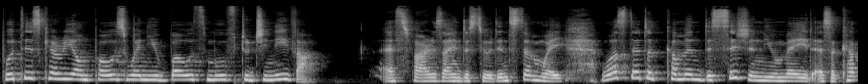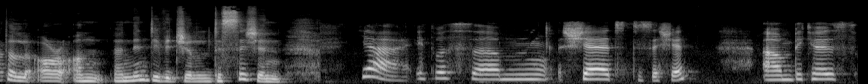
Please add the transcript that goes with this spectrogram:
put his career on pause when you both moved to Geneva, as far as I understood, in some way. Was that a common decision you made as a couple or on an individual decision? Yeah, it was um, shared decision um, because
